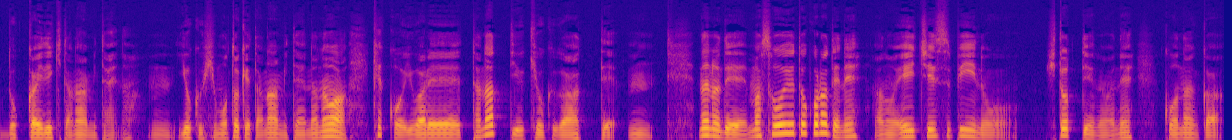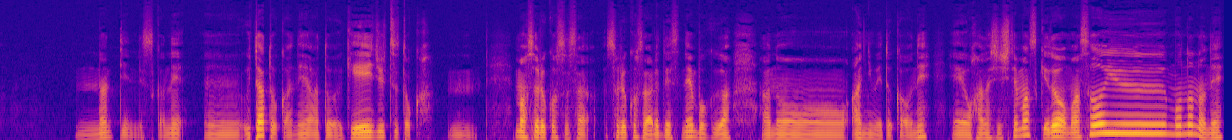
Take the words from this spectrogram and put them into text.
読解できたな、みたいな。うん。よく紐解けたな、みたいなのは結構言われたなっていう記憶があって。うん。なので、まあそういうところでね、あの、HSP の人っていうのはね、こうなんか、なんて言うんですかね。うん、歌とかね、あと芸術とか。うん。まあそれこそさ、それこそあれですね、僕が、あのーアニメとかをね、えーお話ししてますけど、まあそういうもののね、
